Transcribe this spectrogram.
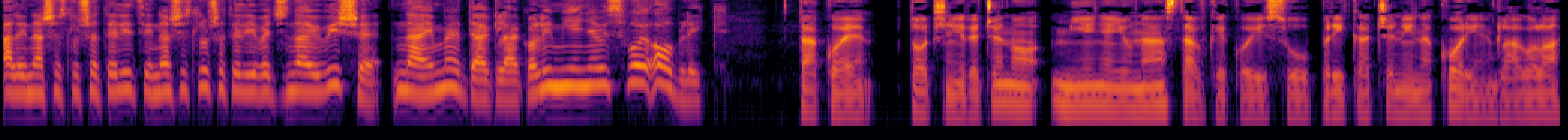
Ali naše slušateljice i naši slušatelji već znaju više, naime da glagoli mijenjaju svoj oblik. Tako je, točnije rečeno, mijenjaju nastavke koji su prikačeni na korijen glagola.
